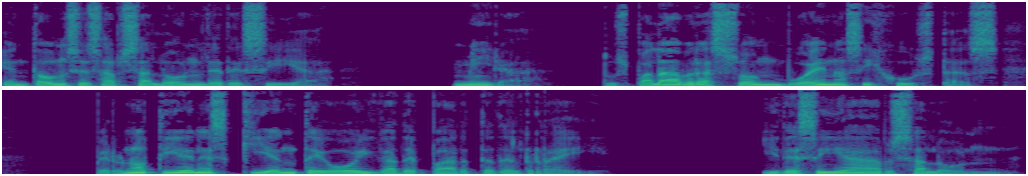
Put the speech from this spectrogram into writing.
Entonces Absalón le decía, Mira, tus palabras son buenas y justas, pero no tienes quien te oiga de parte del rey. Y decía Absalón,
